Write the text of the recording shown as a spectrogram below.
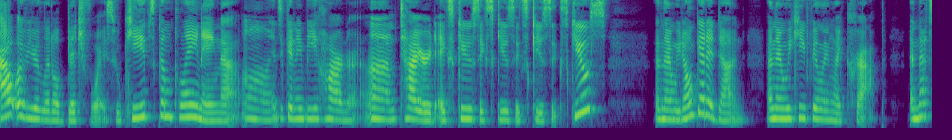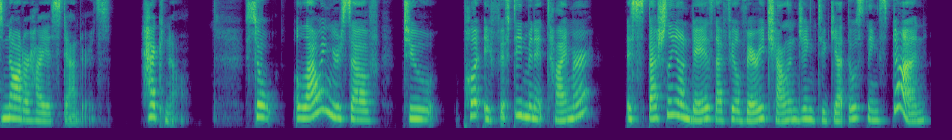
out of your little bitch voice who keeps complaining that, oh, it's gonna be harder. I'm tired. Excuse, excuse, excuse, excuse. And then we don't get it done. And then we keep feeling like crap. And that's not our highest standards. Heck no. So allowing yourself to put a 15 minute timer, especially on days that feel very challenging to get those things done,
